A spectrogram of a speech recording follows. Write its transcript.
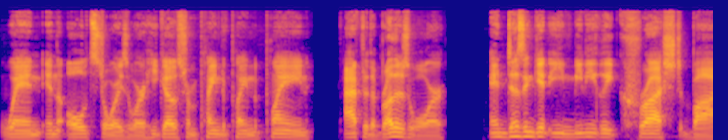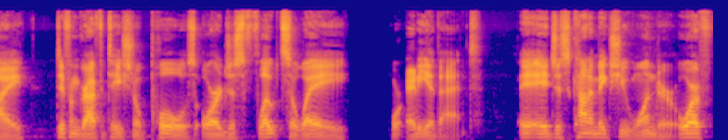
when in the old stories where he goes from plane to plane to plane after the Brothers' War and doesn't get immediately crushed by different gravitational pulls or just floats away or any of that. It, it just kind of makes you wonder. Or if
